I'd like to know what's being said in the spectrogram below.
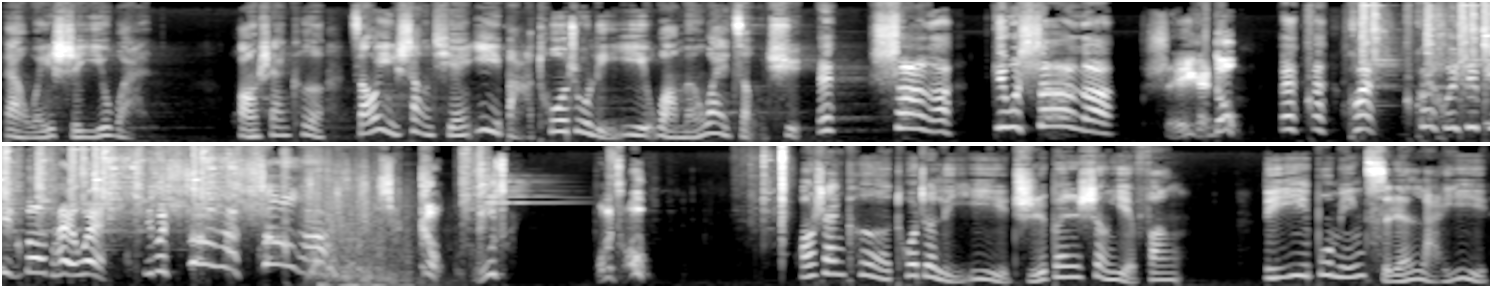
但为时已晚。黄山客早已上前一把拖住李毅，往门外走去。哎，上啊！给我上啊！谁敢动？哎哎，快快回去禀报太尉！你们上啊上啊！些狗奴才，我们走。黄山客拖着李毅直奔盛叶坊，李毅不明此人来意，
